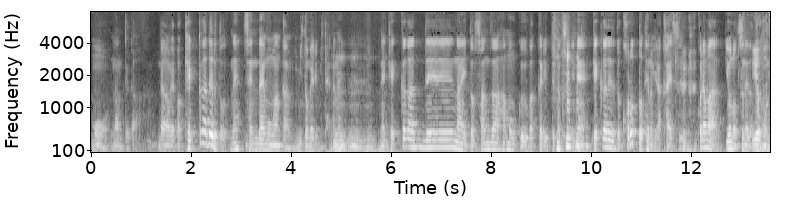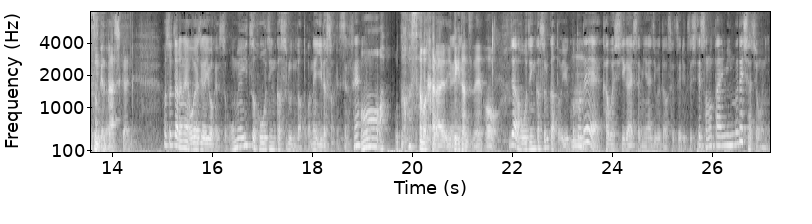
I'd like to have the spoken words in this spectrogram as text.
もうなんていうかだからやっぱ結果が出るとね先代もなんか認めるみたいなね,、うんうんうん。ね結果が出ないと散々文句ばっかり言ってたくせにね 結果が出るとコロッと手のひら返す。これはまあ世の常だと思うんですけど。確かに。そしたらね親父が言うわけですよ。おめえいつ法人化するんだとかね言い出すわけですよね。おーあ、お父様から言ってきたんですね。じゃあ法人化するかということで、株式会社宮地豚を設立してそのタイミングで社長に。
